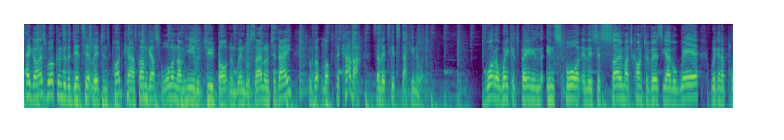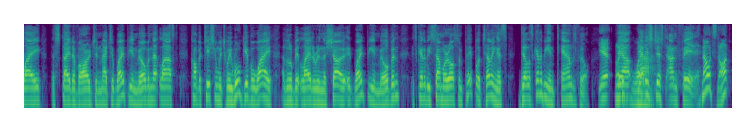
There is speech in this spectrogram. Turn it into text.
Hey guys, welcome to the Dead Set Legends podcast. I'm Gus Worland. I'm here with Jude Bolton and Wendell Sailor, and today we've got lots to cover, so let's get stuck into it. What a week it's been in in sport, and there's just so much controversy over where we're going to play the State of Origin match. It won't be in Melbourne. That last competition, which we will give away a little bit later in the show, it won't be in Melbourne. It's going to be somewhere else, and people are telling us, Dell, it's going to be in Townsville. Yeah. I Now did- that is just unfair. no, it's not, mate.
